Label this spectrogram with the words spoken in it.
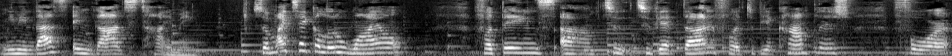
meaning that's in God's timing. So it might take a little while for things um, to to get done, for it to be accomplished, for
